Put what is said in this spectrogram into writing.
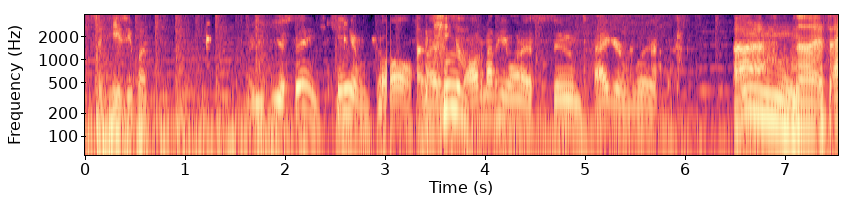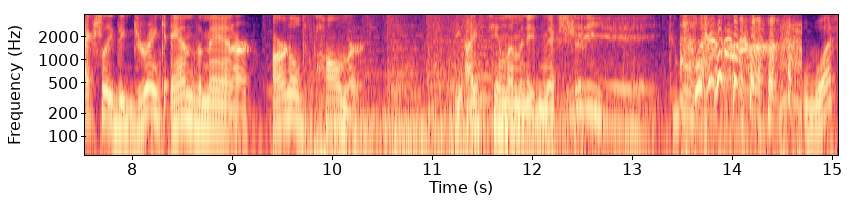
It's an easy one. You- You're saying king of golf, and I king just of- automatically want to assume Tiger Woods. Ah, no, it's actually the drink and the man are Arnold Palmer. The iced tea and lemonade mixture. Idiot. Come on. What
